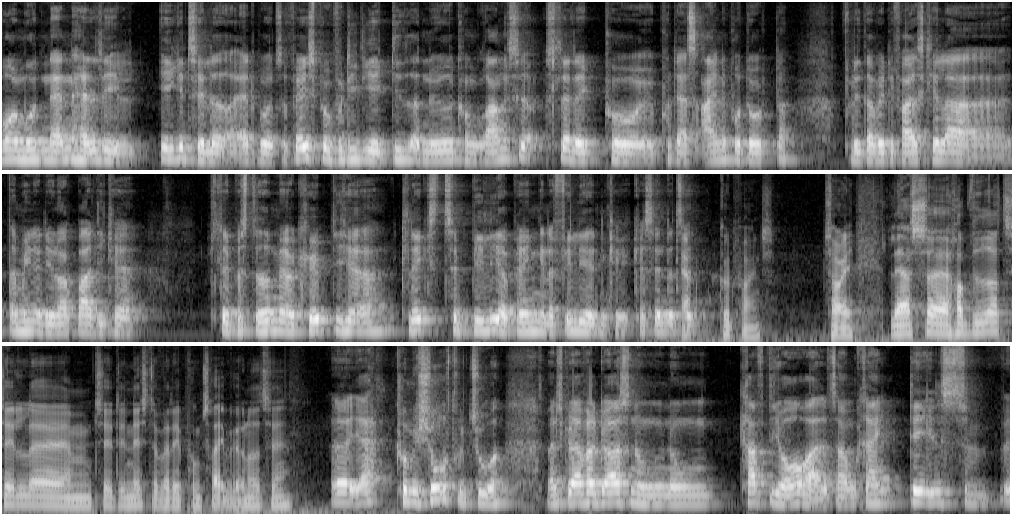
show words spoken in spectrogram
hvorimod den anden halvdel ikke tillader AdWords og Facebook, fordi de ikke gider den øgede konkurrence, slet ikke på, på deres egne produkter. Fordi der vil de faktisk hellere, der mener de jo nok bare, at de kan slippe afsted med at købe de her kliks til billigere penge, end affiliaten kan, kan sende det til. Ja, good point. Sorry. Lad os uh, hoppe videre til, uh, til det næste, hvad det punkt 3, vi er nødt til. Uh, ja, kommissionsstruktur. Man skal i hvert fald gøre sådan nogle, nogle kraftige overvejelser omkring dels... Uh,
